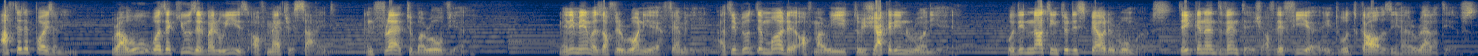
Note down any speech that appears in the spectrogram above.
After the poisoning, Raoul was accused by Louise of matricide and fled to Barovia. Many members of the Renier family attribute the murder of Marie to Jacqueline Renier, who did nothing to dispel the rumors, taking advantage of the fear it would cause in her relatives.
